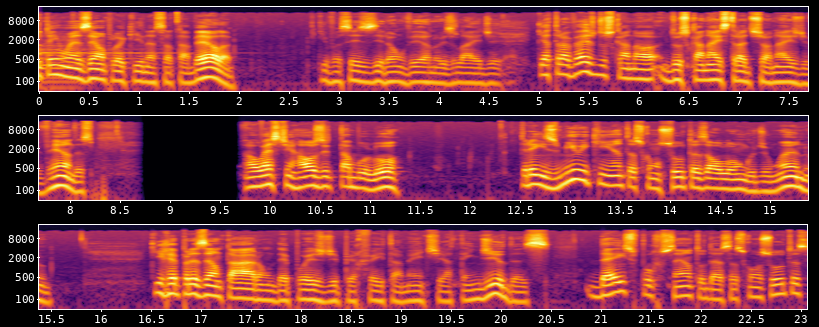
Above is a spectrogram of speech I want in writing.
eu tenho um exemplo aqui nessa tabela, que vocês irão ver no slide, que através dos, canal, dos canais tradicionais de vendas, a Westinghouse tabulou 3.500 consultas ao longo de um ano, que representaram, depois de perfeitamente atendidas, 10% dessas consultas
